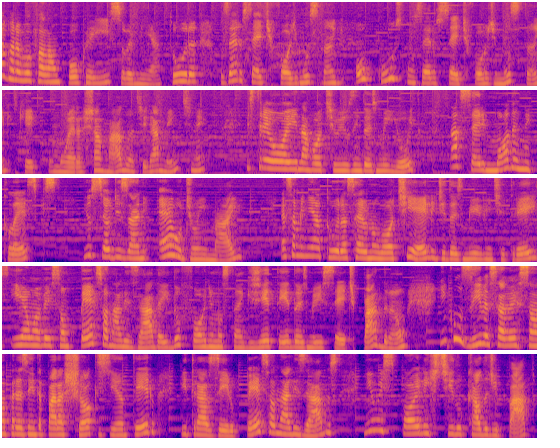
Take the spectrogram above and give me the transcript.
Agora eu vou falar um pouco aí sobre a miniatura, o 07 Ford Mustang ou Custom 07 Ford Mustang, que é como era chamado antigamente, né? Estreou aí na Hot Wheels em 2008, na série Modern Classics, e o seu design é o de um maio. Essa miniatura saiu no lote L de 2023 e é uma versão personalizada do Ford Mustang GT 2007 padrão. Inclusive, essa versão apresenta para-choques dianteiro e traseiro personalizados e um spoiler estilo caldo de pato.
